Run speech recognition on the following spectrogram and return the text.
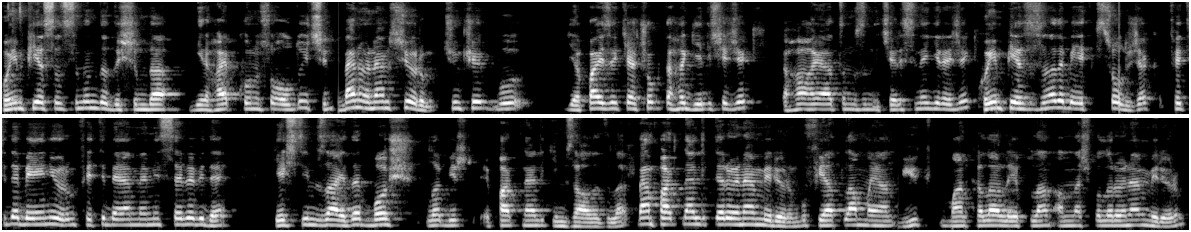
coin piyasasının da dışında bir hype konusu olduğu için ben önemsiyorum. Çünkü bu yapay zeka çok daha gelişecek, daha hayatımızın içerisine girecek. Coin piyasasına da bir etkisi olacak. FET'i de beğeniyorum. FET'i beğenmemin sebebi de geçtiğimiz ayda Bosch'la bir partnerlik imzaladılar. Ben partnerliklere önem veriyorum. Bu fiyatlanmayan büyük markalarla yapılan anlaşmalara önem veriyorum.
